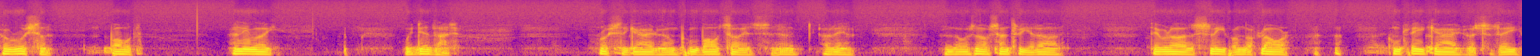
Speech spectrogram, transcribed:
to rush them both. Anyway, we did that. Rushed the guard room from both sides and got in. And there was no sentry at all. They were all asleep on the floor. Complete guard was asleep.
